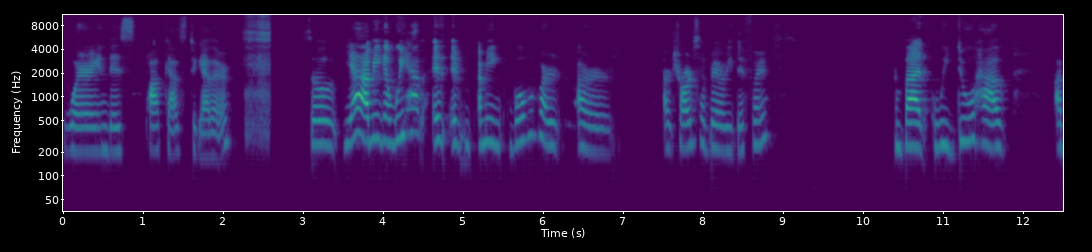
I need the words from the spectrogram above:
we're in this podcast together. So yeah i mean we have it, it, i mean both of our our our charts are very different. But we do have a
